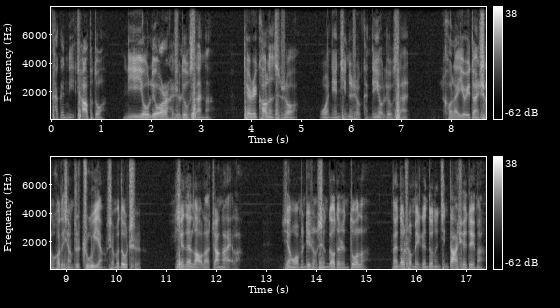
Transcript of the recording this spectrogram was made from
他跟你差不多，你有六二还是六三呢？Terry Collins 说，我年轻的时候肯定有六三，后来有一段生活的像只猪一样，什么都吃，现在老了长矮了，像我们这种身高的人多了，难道说每个人都能进大学队吗？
